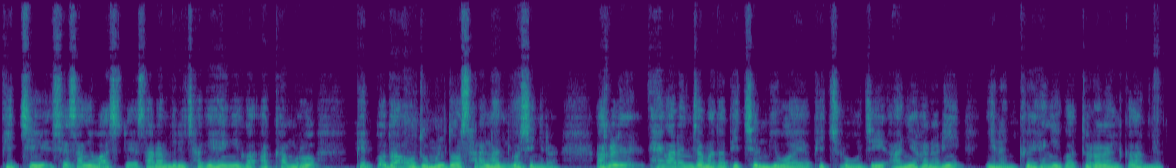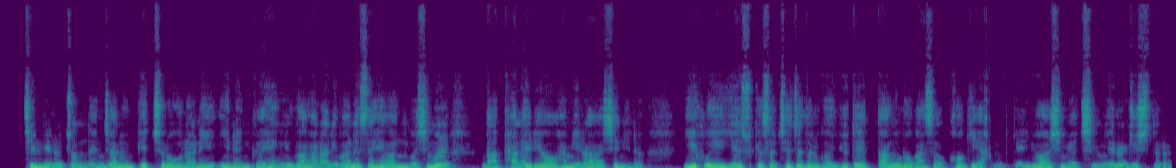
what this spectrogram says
빛이 세상에 왔을 때 사람들이 자기 행위가 악함으로 빛보다 어둠을 더 사랑한 것이니라. 악을 행하는 자마다 빛을 미워하여 빛으로 오지 아니하나니 이는 그 행위가 드러날까 하며 진리를 쫓는 자는 빛으로 오나니 이는 그 행위가 하나님 안에서 행한 것임을 나타내려 함이라 하시니라. 이후에 예수께서 제자들과 유대 땅으로 가서 거기에 함께 유하시며 침례를 주시더라.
